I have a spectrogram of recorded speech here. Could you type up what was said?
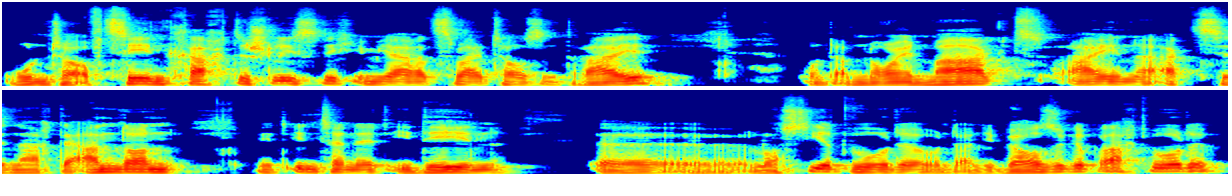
runter auf 10 krachte schließlich im Jahre 2003 und am neuen Markt eine Aktie nach der anderen mit Internetideen äh, lanciert wurde und an die Börse gebracht wurde.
